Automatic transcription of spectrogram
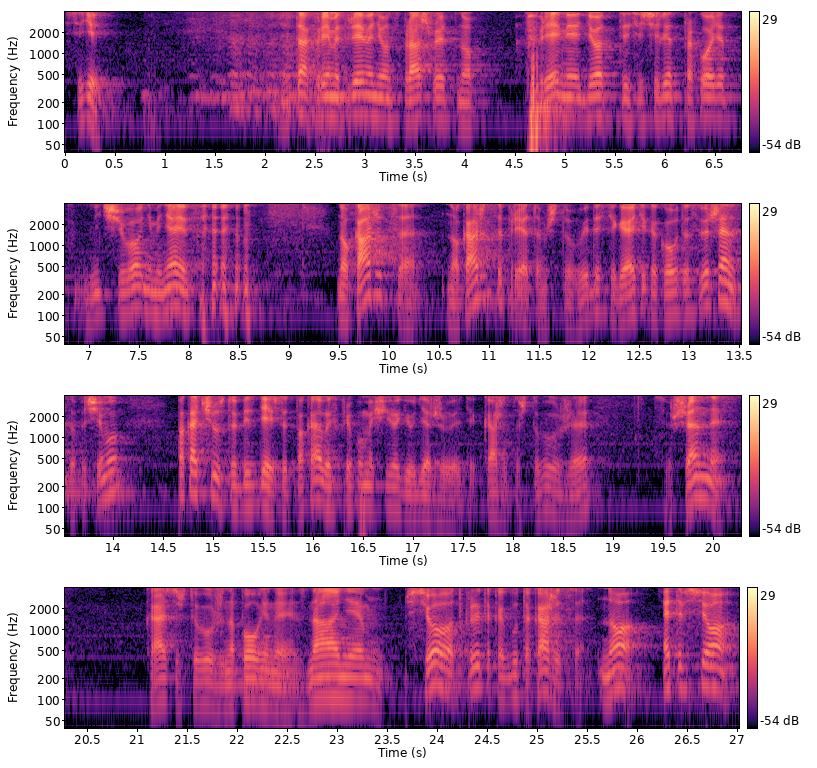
Сиди. И так время от времени он спрашивает, но время идет, тысячи лет проходит, ничего не меняется. Но кажется, но кажется при этом, что вы достигаете какого-то совершенства. Почему? Пока чувства бездействуют, пока вы их при помощи йоги удерживаете, кажется, что вы уже совершенны, кажется, что вы уже наполнены знанием, все открыто, как будто кажется, но это все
